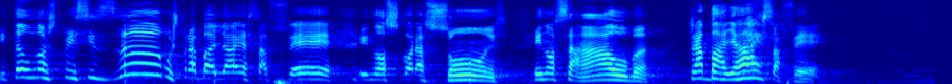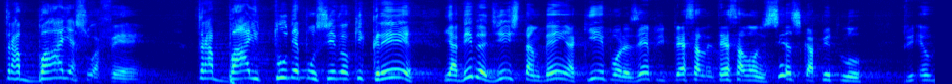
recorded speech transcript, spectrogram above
Então nós precisamos trabalhar essa fé em nossos corações, em nossa alma, trabalhar essa fé. Trabalhe a sua fé. Trabalhe, tudo é possível que crê. E a Bíblia diz também aqui, por exemplo, em Tessalonicenses, capítulo. Eu,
